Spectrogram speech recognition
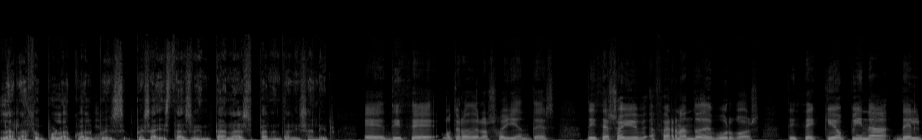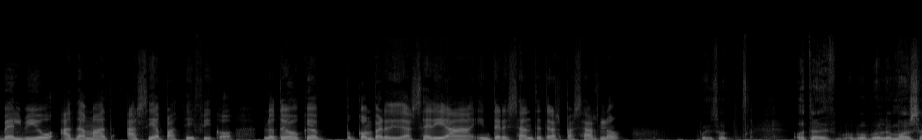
la razón por la cual pues, pues hay estas ventanas para entrar y salir. Eh, dice otro de los oyentes, dice, soy Fernando de Burgos, dice, ¿qué opina del Bellevue Adamat Asia Pacífico? Lo tengo que con pérdidas, ¿sería interesante traspasarlo? Pues otra vez volvemos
